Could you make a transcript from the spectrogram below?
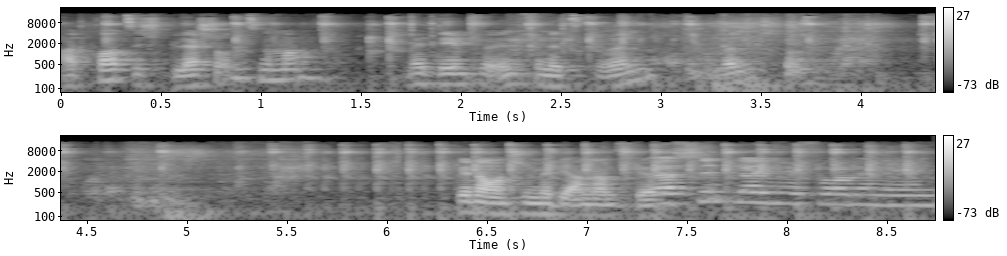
Warte kurz, ich splashe uns nochmal. Mit dem für Infinite drin. drin. Genau, und nehme mir die anderen vier. Das Zipline hier vorne nehmen.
